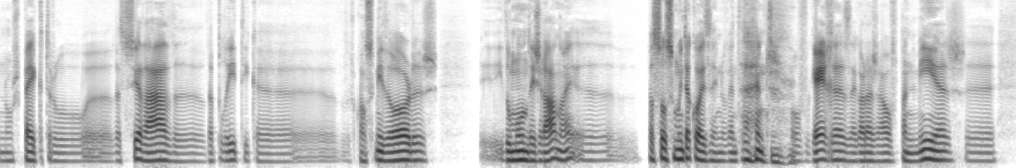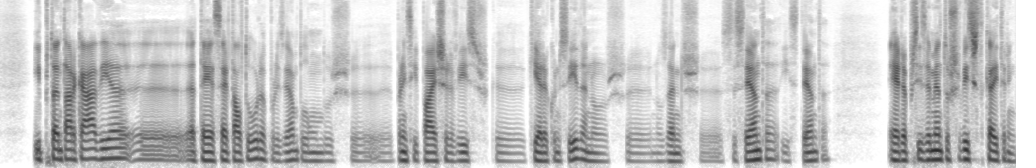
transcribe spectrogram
num espectro da sociedade, da política, dos consumidores, e do mundo em geral, não é? Uh, Passou-se muita coisa em 90 anos. Uhum. Houve guerras, agora já houve pandemias. Uh, E, portanto, a Arcádia, uh, até certa altura, por exemplo, um dos principais serviços que, que era conhecida nos, nos anos 60 e 70, era precisamente os serviços de catering,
